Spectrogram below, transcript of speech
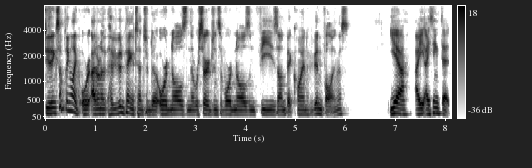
Do you think something like or I don't know, have you been paying attention to ordinals and the resurgence of ordinals and fees on Bitcoin? Have you been following this? Yeah, I, I think that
